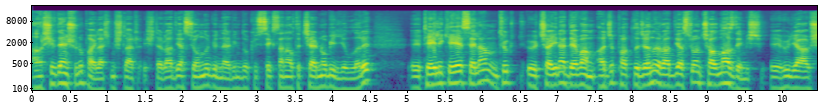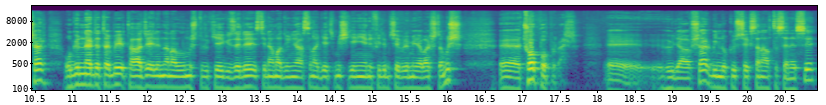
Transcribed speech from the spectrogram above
arşivden şunu paylaşmışlar işte radyasyonlu günler 1986 Çernobil yılları e, tehlikeye selam, Türk e, çayına devam, acı patlıcanı radyasyon çalmaz demiş e, Hülya Avşar. O günlerde tabii tacı elinden alınmış Türkiye güzeli sinema dünyasına geçmiş, yeni yeni film çevirmeye başlamış. Çok popüler. Hülya Avşar 1986 senesi.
